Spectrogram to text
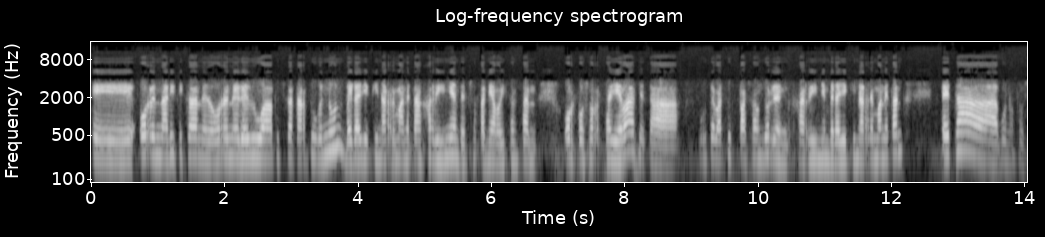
e, horren naritikan edo horren eredua pizkat hartu genuen, beraiekin harremanetan jarri ginen, detxotania bai izan zen horko sortzaile bat, eta urte batzuk pasa ondoren jarri ginen beraiekin harremanetan, eta, bueno, pues,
